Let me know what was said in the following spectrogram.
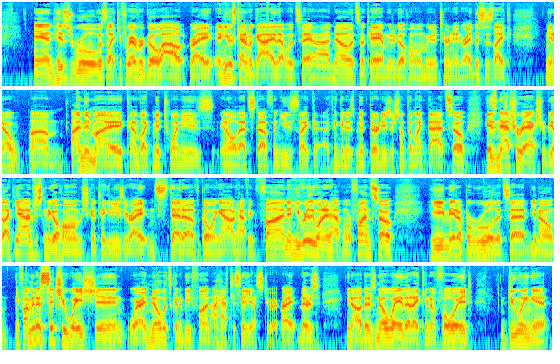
And his rule was like, if we ever go out, right? And he was kind of a guy that would say, ah, no, it's okay. I'm going to go home. I'm going to turn in, right? This is like, you know, um, I'm in my kind of like mid 20s and all that stuff, and he's like, I think in his mid 30s or something like that. So his natural reaction would be like, yeah, I'm just gonna go home, I'm just gonna take it easy, right? Instead of going out having fun, and he really wanted to have more fun, so he made up a rule that said, you know, if I'm in a situation where I know it's gonna be fun, I have to say yes to it, right? There's, you know, there's no way that I can avoid doing it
